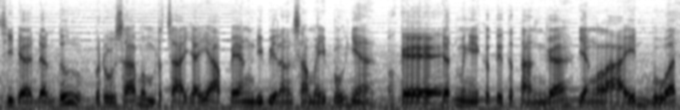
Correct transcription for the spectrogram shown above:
si Dadang tuh berusaha mempercayai apa yang dibilang sama ibunya Oke. dan mengikuti tetangga yang lain buat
